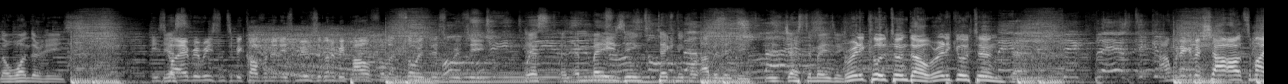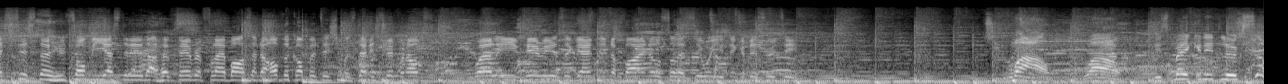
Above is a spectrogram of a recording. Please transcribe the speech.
No wonder he's. He's Yes. got every reason to be confident. His moves are going to be powerful, and so is this routine. He has an amazing technical ability. He's just amazing. Really cool tune though. Really cool tune. I'm going to give a shout out to my sister who told me yesterday that her favourite flair bartender of the competition was Deniss Trifanov. Well, Eve, here he is again in the final, so let's see what you think of this routine. Wow, wow. He's making it look so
